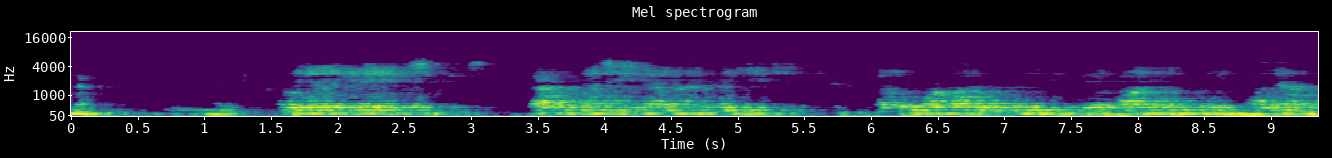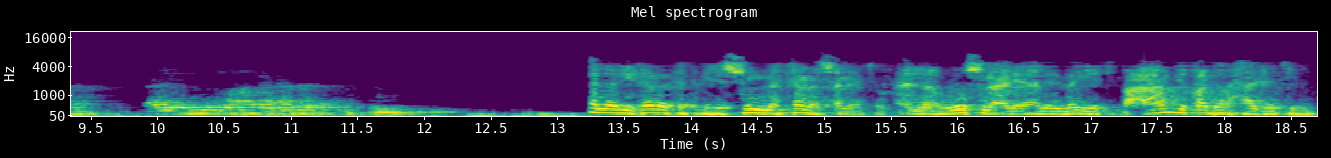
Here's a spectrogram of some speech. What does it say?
نعم بعض الناس الميت أهل الميت قولا الذي ثبتت به السنة كما سمعتم أنه يصنع لأهل الميت طعام بقدر حاجتهم.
